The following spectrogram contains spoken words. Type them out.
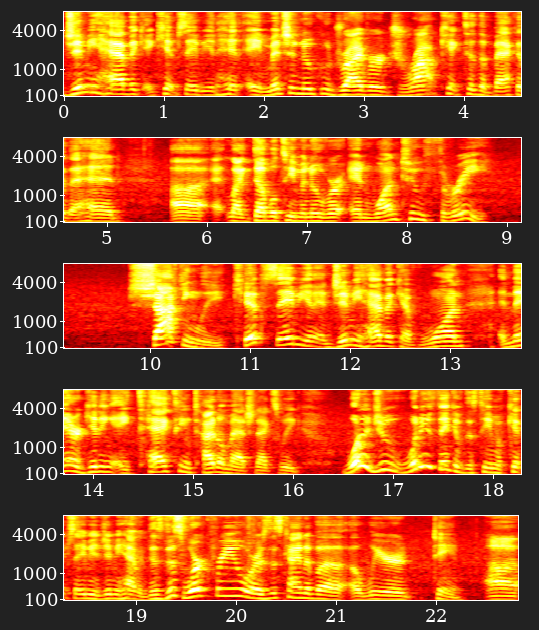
Jimmy Havoc and Kip Sabian hit a Michinoku driver drop kick to the back of the head, uh, like double team maneuver, and one, two, three. Shockingly, Kip Sabian and Jimmy Havoc have won, and they are getting a tag team title match next week. What did you What do you think of this team of Kip Sabian and Jimmy Havoc? Does this work for you, or is this kind of a, a weird team? Uh,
